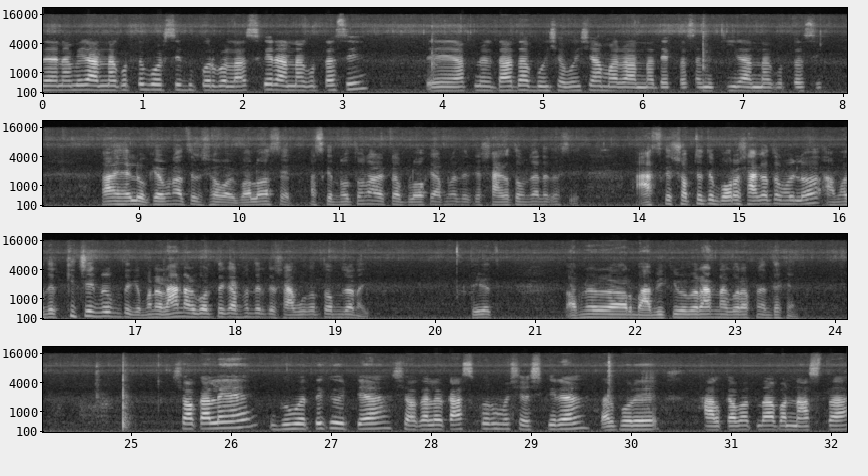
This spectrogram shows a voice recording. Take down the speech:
দেন আমি রান্না করতে বসছি দুপুরবেলা। আজকে রান্না করতেছি আপনার দাদা বৈশা বৈশা আমার রান্না দেখতাছে, আমি কি রান্না করতেছি। হাই হ্যালো কেমন আছেন সবাই? ভালো আছেন? আজকে নতুন আর একটা ব্লকে আপনাদেরকে স্বাগতম জানাতেছি আজকে সবচেয়ে বড় স্বাগতম হইল আমাদের কিচেন রুম থেকে মানে রান্নার ঘর থেকে আপনাদেরকে স্বাগতম জানাই। ঠিক আছে? আপনার আর ভাবি কীভাবে রান্না করে আপনারা দেখেন? সকালে ঘুমের থেকে উঠা সকালের কাজকর্ম শেষ করে তারপরে হালকা পাতলা আবার নাস্তা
